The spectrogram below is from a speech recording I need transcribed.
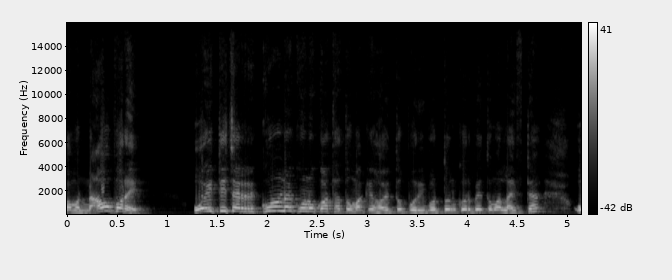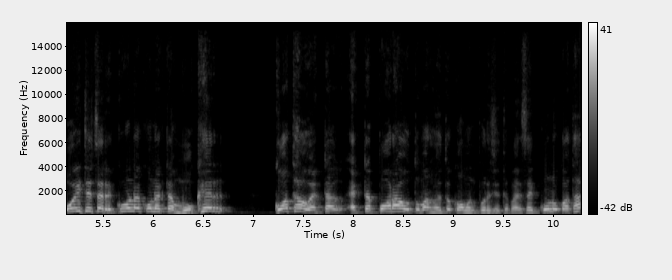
কমন নাও পড়ে ওই টিচারের কোনো না কোনো কথা তোমাকে হয়তো পরিবর্তন করবে তোমার লাইফটা ওই টিচারের কোনো না কোনো একটা মুখের কথাও, একটা একটা পড়াও তোমার হয়তো কমন পড়ে যেতে পারে। তাই কোনো কথা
